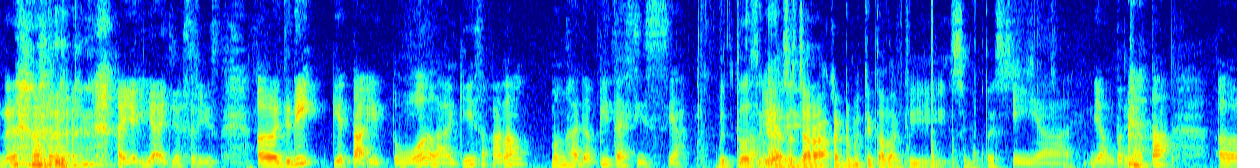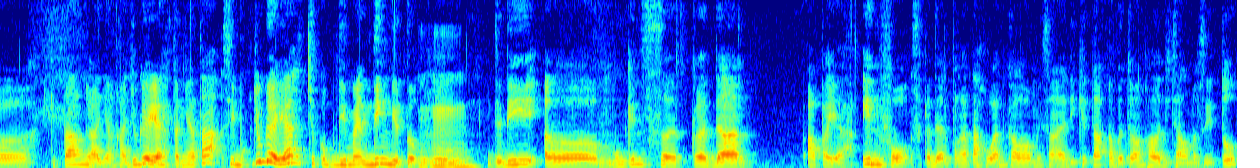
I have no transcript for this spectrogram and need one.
Kayak iya aja serius. Eh, jadi kita itu lagi sekarang menghadapi tesis ya. Betul sekali. ya secara akademik kita lagi sibuk tesis Iya, yang ternyata eh kita nggak nyangka juga ya. Ternyata sibuk juga ya, cukup demanding gitu. Mm-mm. Jadi eh, mungkin sekedar apa ya info sekedar pengetahuan kalau misalnya di kita kebetulan kalau di Chalmers itu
